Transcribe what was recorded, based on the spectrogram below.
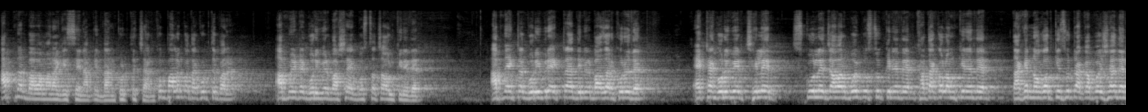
আপনার বাবা মারা গেছেন, আপনি দান করতে চান, খুব ভালো কথা করতে পারেন। আপনি একটা গরিবের বাসায় এক বস্তা চাউল কিনে দেন। আপনি একটা গরিবের একটা দিনের বাজার করে দেন। একটা গরিবের ছেলের স্কুলে যাওয়ার বই পুস্তক কিনে দেন, খাতা কলম কিনে দেন, তাকে নগদ কিছু টাকা পয়সা দেন,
